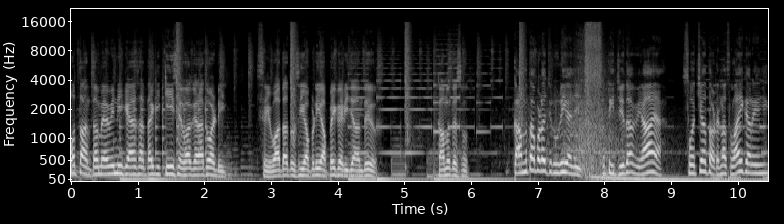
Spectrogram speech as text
ਉਹ ਤਾਂ ਤਾਂ ਮੈਂ ਵੀ ਨਹੀਂ ਕਹਿ ਸਕਦਾ ਕਿ ਕੀ ਸੇਵਾ ਕਰਾਂ ਤੁਹਾਡੀ ਸੇਵਾ ਤਾਂ ਤੁਸੀਂ ਆਪਣੀ ਆਪੇ ਕਰੀ ਜਾਂਦੇ ਹੋ ਕੰਮ ਦੱਸੋ ਕੰਮ ਤਾਂ ਬੜਾ ਜ਼ਰੂਰੀ ਆ ਜੀ ਭਤੀਜੇ ਦਾ ਵਿਆਹ ਆ ਸੋਚਿਆ ਤੁਹਾਡੇ ਨਾਲ ਸਲਾਹ ਹੀ ਕਰੇ ਜੀ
